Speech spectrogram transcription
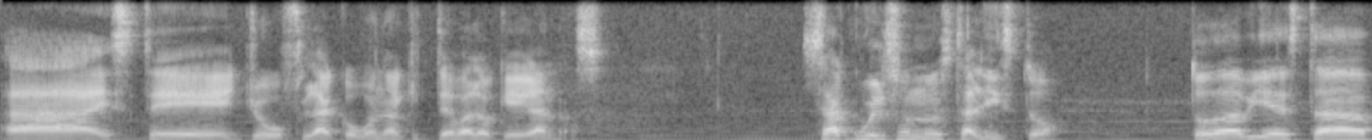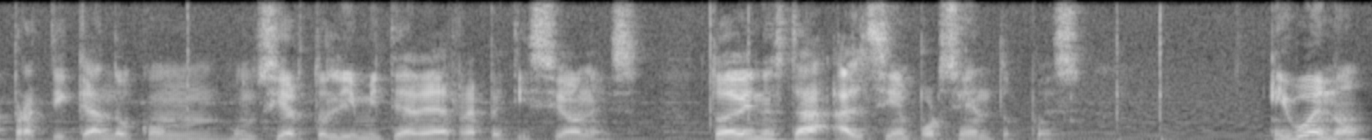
a este Joe Flaco? Bueno, aquí te va lo que ganas. Zach Wilson no está listo todavía está practicando con un cierto límite de repeticiones. Todavía no está al 100%, pues. Y bueno,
